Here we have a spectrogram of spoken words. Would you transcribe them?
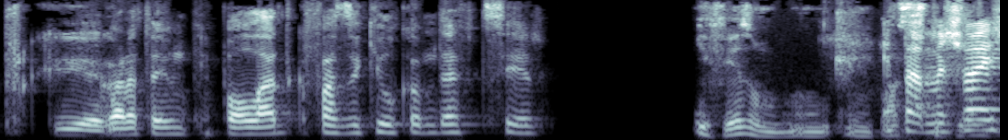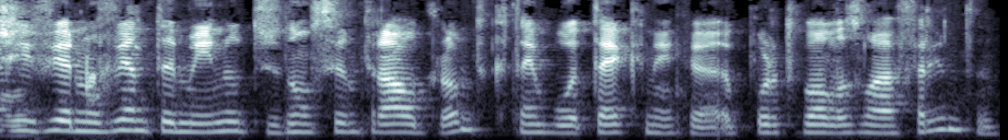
porque agora tem um tipo ao lado que faz aquilo como deve de ser. E fez um, um, passo Epá, mas vais viver 90 minutos de um central, pronto, que tem boa técnica, a pôr-te bolas lá à frente.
